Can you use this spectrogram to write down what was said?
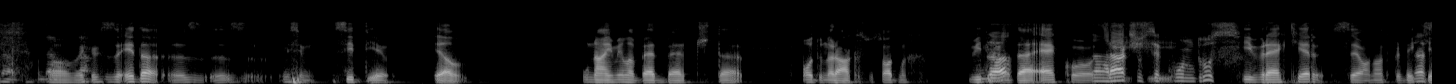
da, da. Ovaj, da. kako se zove, e da, z, z, mislim, City je, jel, unajmila Bad Batch da odu na Raxus, odmah vidimo da, Eko Na i- Raksu i, Sekundus. i Wrecker se ono Ja se otprilike,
